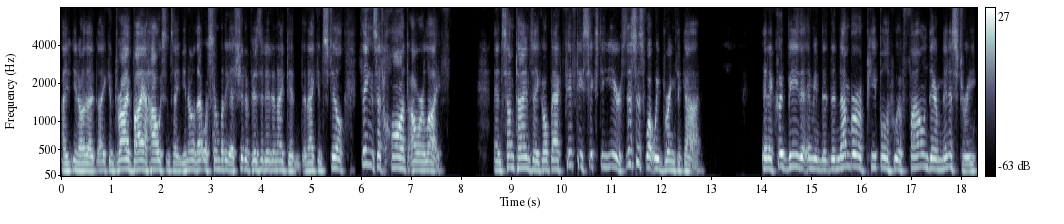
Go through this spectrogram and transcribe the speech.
I, you know, that I can drive by a house and say, you know, that was somebody I should have visited and I didn't. And I can still, things that haunt our life. And sometimes they go back 50, 60 years. This is what we bring to God. And it could be that, I mean, the, the number of people who have found their ministry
